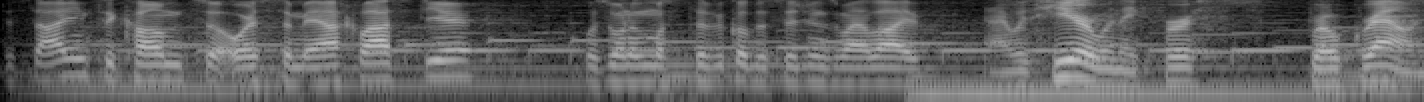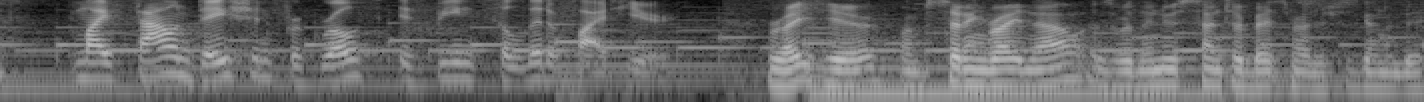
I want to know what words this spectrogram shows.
Deciding to come to Ohr Somayach last year was one of the most difficult decisions of my life. And I was here when they first broke ground. My foundation for growth is being solidified here. Right here, where I'm sitting right now, is where the new center beis medrash is going to be.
